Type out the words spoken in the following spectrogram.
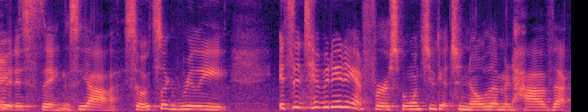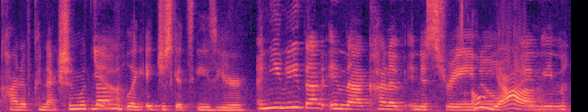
stupidest things. Yeah, so it's like really. It's intimidating at first, but once you get to know them and have that kind of connection with them, Yeah. like it just gets easier. And you need that in that kind of industry. You Oh, know? yeah. I mean,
